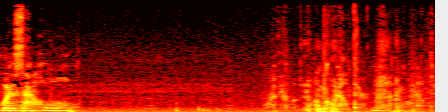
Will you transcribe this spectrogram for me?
What is that hole? Where are they? No, I'm going out there. I'm going out there.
